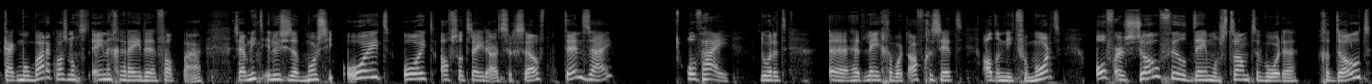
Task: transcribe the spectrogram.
Kijk, Mubarak was nog tot enige reden vatbaar. Ze hebben niet de illusie dat Morsi ooit, ooit af zal treden uit zichzelf. Tenzij of hij door het, eh, het leger wordt afgezet, al dan niet vermoord... of er zoveel demonstranten worden gedood...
